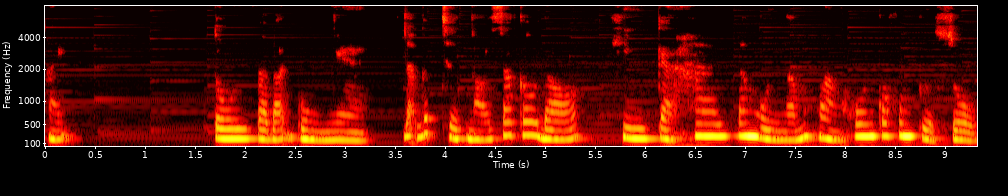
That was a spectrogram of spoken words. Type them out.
hạnh. Tôi và bạn cùng nhà đã bất chợt nói ra câu đó khi cả hai đang ngồi ngắm hoàng hôn qua khung cửa sổ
